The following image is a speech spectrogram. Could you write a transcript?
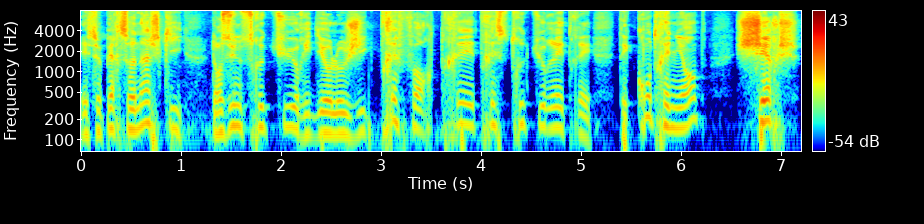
Et ce personnage qui, dans une structure idéologique très forte, très, très structurée, très, très contraignante, cherche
